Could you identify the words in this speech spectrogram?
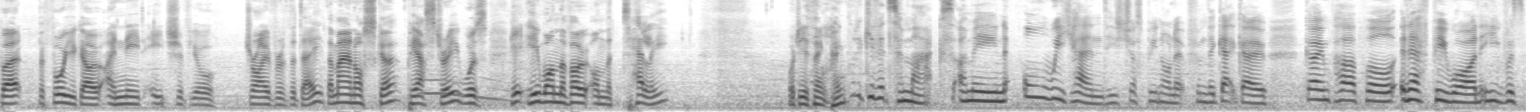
but before you go, I need each of your driver of the day. The man Oscar Piastri was he, he won the vote on the telly. What do you think, Pink? I'm going to give it to Max. I mean, all weekend he's just been on it from the get go, going purple in FP1. He was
